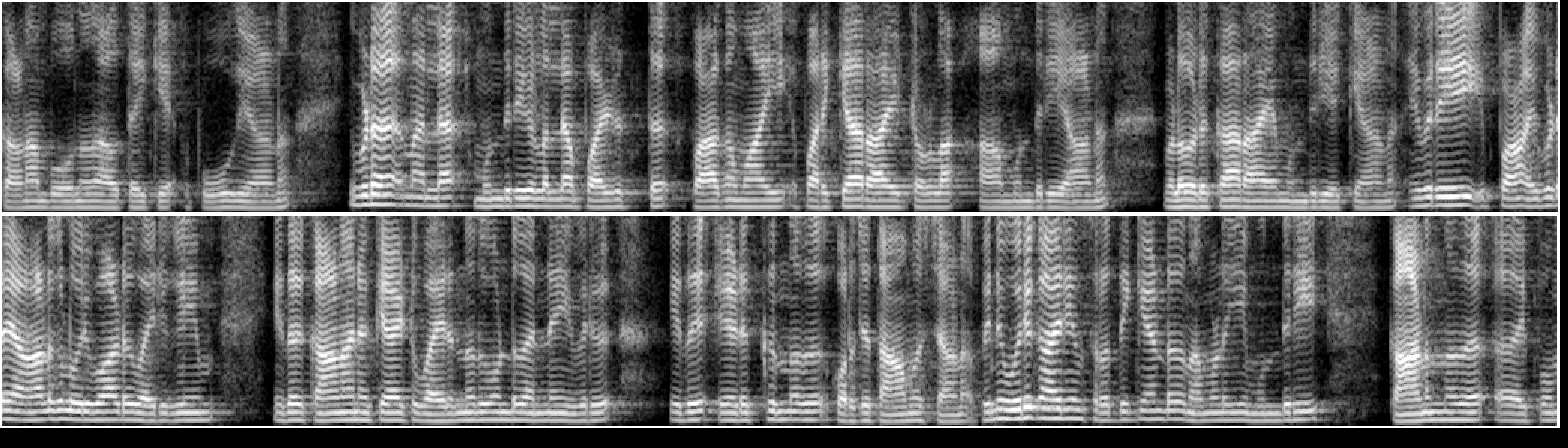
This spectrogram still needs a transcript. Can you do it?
കാണാൻ പോകുന്നത്. അകത്തേക്ക് പോവുകയാണ്. ഇവിടെ നല്ല മുന്തിരികളെല്ലാം പഴുത്ത് പാകമായി പറിക്കാറായിട്ടുള്ള മുന്തിരിയാണ് വിളവെടുക്കാറായ മുന്തിരിയൊക്കെയാണ്. ഇവർ ഈ ഇവിടെ ആളുകൾ ഒരുപാട് വരികയും ഇത് കാണാനൊക്കെ ആയിട്ട് വരുന്നത് കൊണ്ട് തന്നെ ഇവർ ഇത് എടുക്കുന്നത് കുറച്ച് താമസിച്ചാണ്. പിന്നെ ഒരു കാര്യം ശ്രദ്ധിക്കേണ്ടത് നമ്മൾ ഈ മുന്തിരി കാണുന്നത് ഇപ്പം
